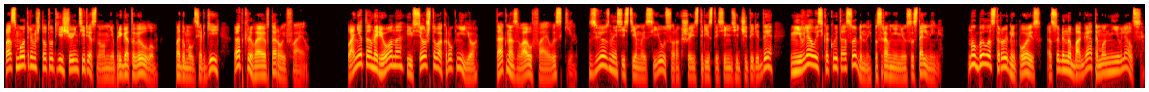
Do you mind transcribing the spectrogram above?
посмотрим, что тут еще интересного мне приготовил Лом, подумал Сергей, открывая второй файл. Планета Анариона и все, что вокруг нее. Так назвал файл Искин. Звездная система SU-46374D не являлась какой-то особенной по сравнению с остальными. Но был астероидный пояс, особенно богатым он не являлся.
